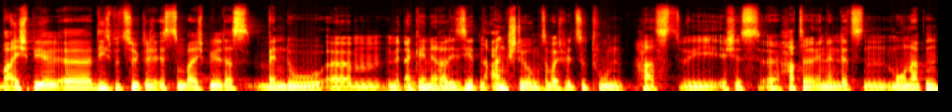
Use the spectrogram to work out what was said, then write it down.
Beispiel äh, diesbezüglich ist zum Beispiel, dass wenn du ähm, mit einer generalisierten Angststörung zum Beispiel zu tun hast, wie ich es äh, hatte in den letzten Monaten,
